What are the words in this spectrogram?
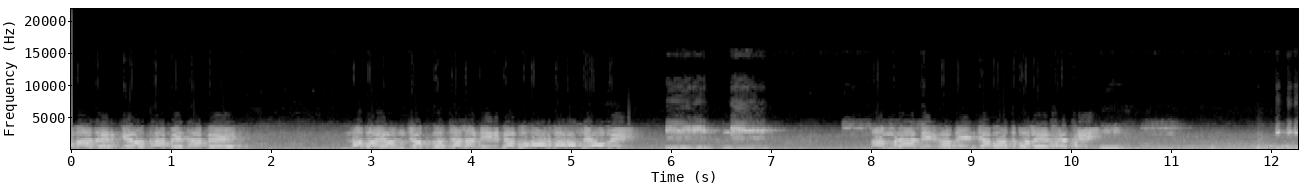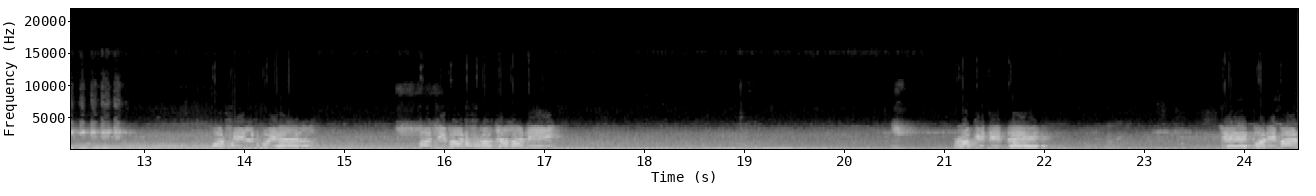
আমাদেরকেও ধাপে ধাপে নবায়নযোগ্য জ্বালানির ব্যবহার বাড়াতে হবে। আমরা দীর্ঘদিন যাবৎ বলে এসেছি ফসিল ফুয়েল বা জীবাশ্ম জ্বালানি প্রকৃতিতে যে পরিমাণ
